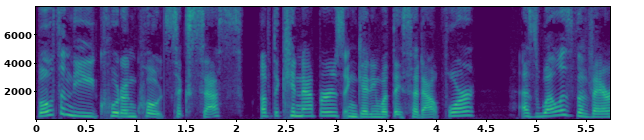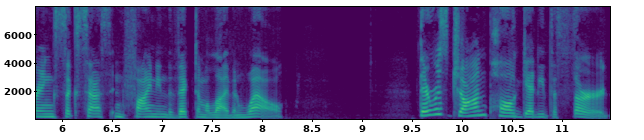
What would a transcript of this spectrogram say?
both in the quote unquote success of the kidnappers in getting what they set out for, as well as the varying success in finding the victim alive and well. There was John Paul Getty III,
